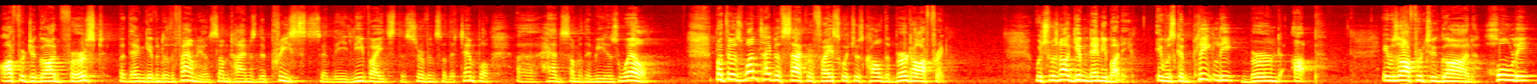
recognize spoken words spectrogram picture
Offered to God first, but then given to the family. And sometimes the priests and the Levites, the servants of the temple, uh, had some of the meat as well. But there was one type of sacrifice which was called the burnt offering, which was not given to anybody. It was completely burned up. It was offered to God, wholly,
